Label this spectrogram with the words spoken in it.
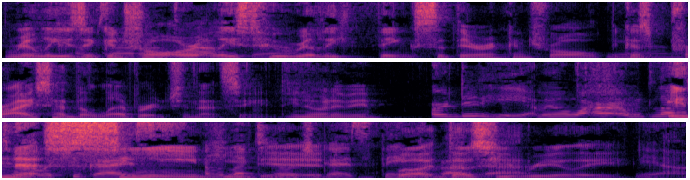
really is in control, on or at top, least who really thinks that they're in control. Because Yeah. Price had the leverage in that scene. You know what I mean? Or did he? I mean, I would love in to know that what you guys. scene, I would he love to know what you did. guys think. But does that. he really? Yeah.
